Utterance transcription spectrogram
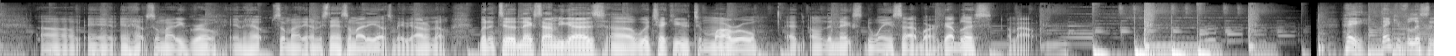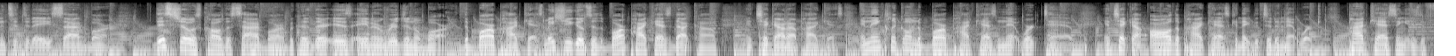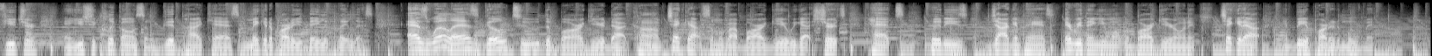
um, and and help somebody grow and help somebody understand somebody else. Maybe I don't know. But until next time, you guys, uh, we'll check you tomorrow at, on the next Dwayne sidebar. God bless. I'm out. Hey, thank you for listening to today's sidebar. This show is called The Sidebar because there is an original bar, The Bar Podcast. Make sure you go to thebarpodcast.com and check out our podcast. And then click on the Bar Podcast Network tab and check out all the podcasts connected to the network. Podcasting is the future, and you should click on some good podcasts, make it a part of your daily playlist as well as go to thebargear.com. Check out some of our bar gear. We got shirts, hats, hoodies, jogging pants, everything you want with bar gear on it. Check it out and be a part of the movement.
